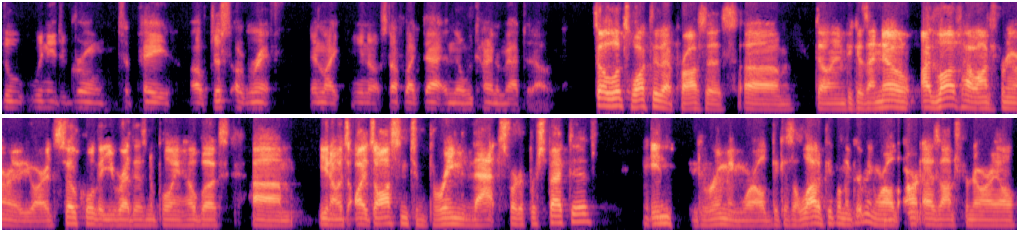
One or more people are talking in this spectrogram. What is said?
do we need to groom to pay of just a rent and like you know stuff like that, and then we kind of mapped it out. So let's walk through that process, um, Deleon, because I know I love how entrepreneurial you are. It's so cool that you read those Napoleon Hill books. Um, you know, it's it's awesome to bring that sort of perspective. In the grooming world because a lot of people in the grooming world aren't as entrepreneurial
